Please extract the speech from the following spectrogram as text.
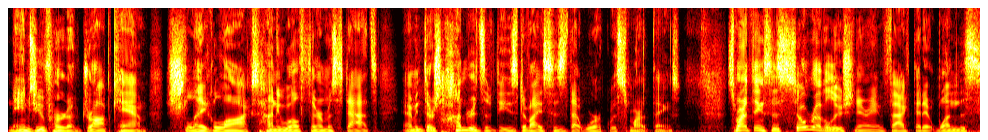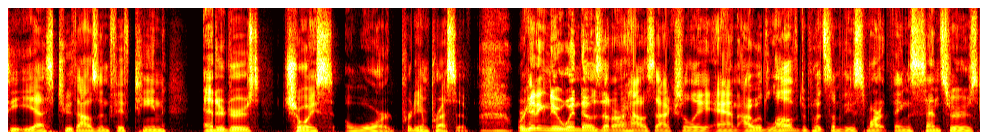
names you've heard of Dropcam, Schlage locks, Honeywell thermostats. I mean, there's hundreds of these devices that work with SmartThings. SmartThings is so revolutionary, in fact, that it won the CES 2015 Editor's Choice Award. Pretty impressive. We're getting new windows at our house, actually, and I would love to put some of these SmartThings sensors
